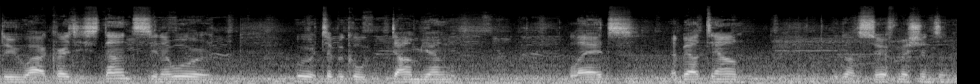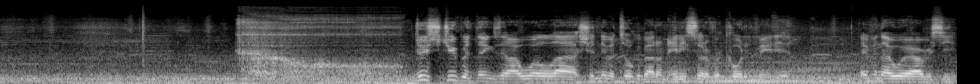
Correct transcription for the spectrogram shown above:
do uh, crazy stunts. You know, we were we were typical dumb young lads about town. We go on surf missions and do stupid things that I will uh, should never talk about on any sort of recorded media. Even though we're obviously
